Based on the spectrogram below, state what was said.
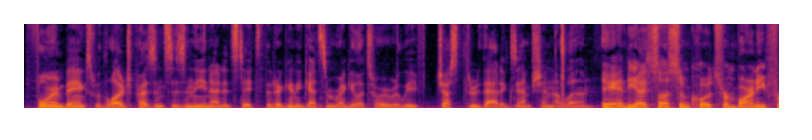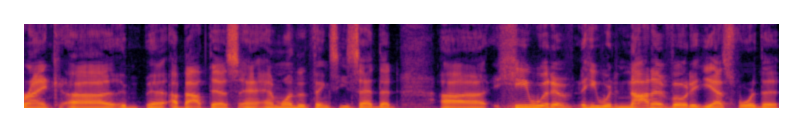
foreign banks with large presences in the United States that are going to get some regulatory relief just through that exemption alone. Andy, I saw some quotes from Barney Frank uh, about this, and one of the things he said that uh, he would have he would not have voted yes for the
